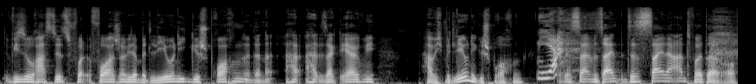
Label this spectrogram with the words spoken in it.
wieso hast du jetzt vor, vorher schon wieder mit Leonie gesprochen? Und dann hat, sagt er irgendwie, habe ich mit Leonie gesprochen? Ja. Das ist, sein, das ist seine Antwort darauf.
